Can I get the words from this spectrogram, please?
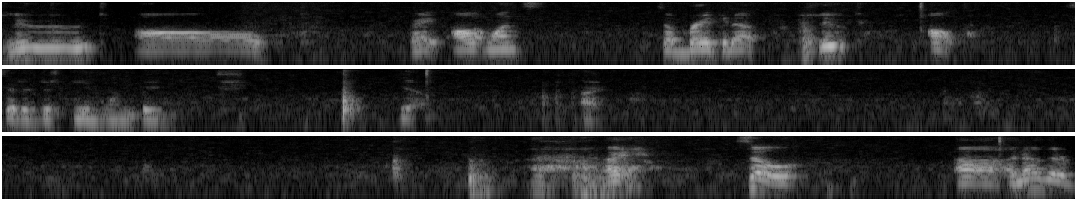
flute alt, right? All at once. So break it up, flute alt, instead of just being one big, yeah. All right. Okay, so uh, another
